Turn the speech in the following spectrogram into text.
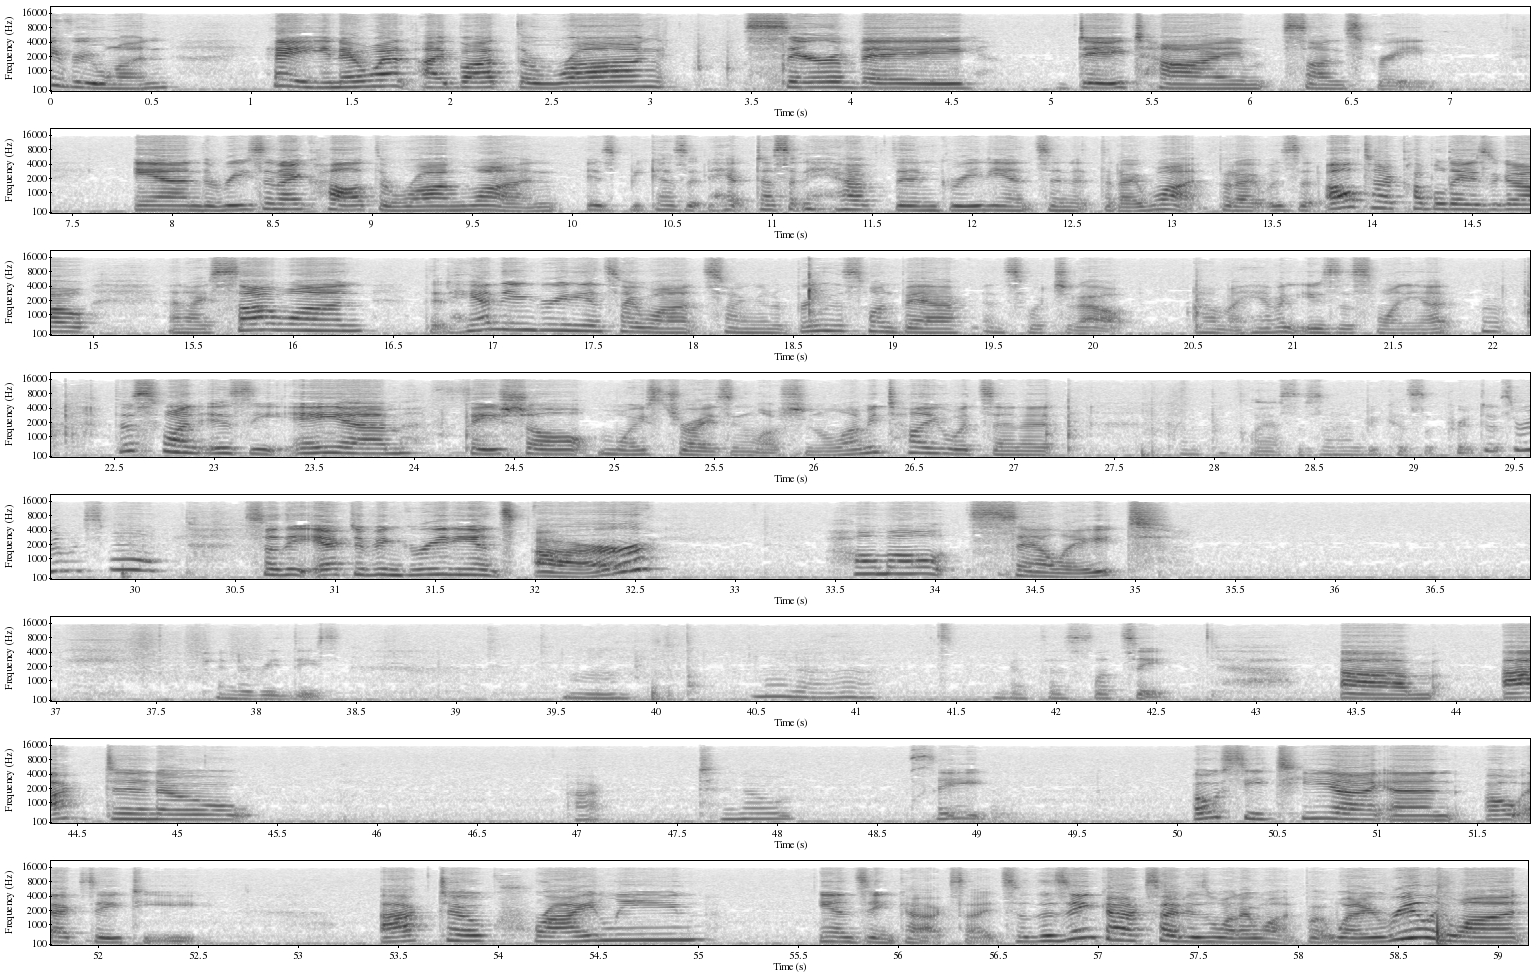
Everyone. Hey, you know what? I bought the wrong CeraVe daytime sunscreen. And the reason I call it the wrong one is because it ha doesn't have the ingredients in it that I want. But I was at Ulta a couple days ago and I saw one that had the ingredients I want, so I'm going to bring this one back and switch it out. Um, I haven't used this one yet. This one is the AM Facial Moisturizing Lotion. Let me tell you what's in it glasses on because the print is really small. So the active ingredients are homosalate. I'm trying to read these. Hmm. No, no, no. I got this. Let's see. Um, octano, octinosate, O-C-T-I-N-O-X-A-T-E. Octocrylene and zinc oxide. So the zinc oxide is what I want, but what I really want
